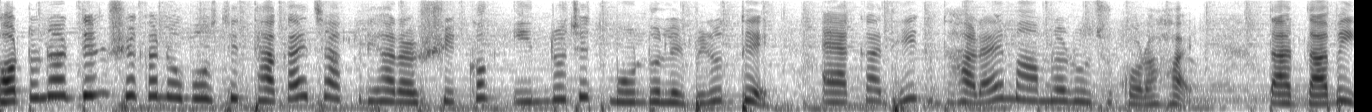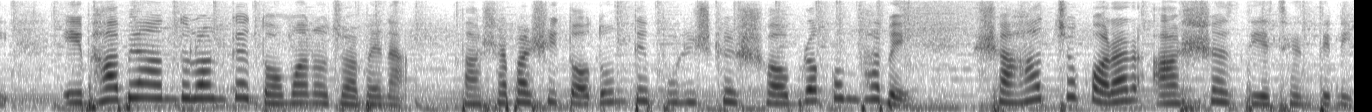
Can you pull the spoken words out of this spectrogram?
ঘটনার দিন সেখানে উপস্থিত থাকায় চাকরিহারার শিক্ষক ইন্দ্রজিৎ মণ্ডলের বিরুদ্ধে একাধিক ধারায় মামলা রুজু করা হয়। তার দাবি, এভাবে আন্দোলনকে দমানো যাবে না। পাশাপাশি তদন্তে পুলিশকে সব রকমভাবে সাহায্য করার আশ্বাস দিয়েছেন তিনি।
